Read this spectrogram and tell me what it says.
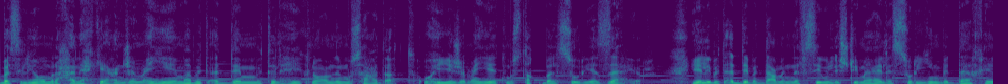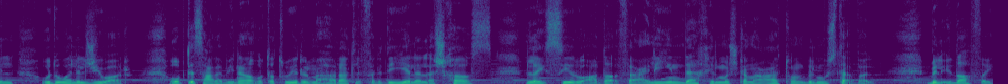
بس اليوم رح نحكي عن جمعية ما بتقدم مثل هيك نوع من المساعدات وهي جمعية مستقبل سوريا الزاهر. يلي بتقدم الدعم النفسي والاجتماعي للسوريين بالداخل ودول الجوار وبتسعى لبناء وتطوير المهارات الفردية للأشخاص ليصيروا أعضاء فاعلين داخل مجتمعاتهم بالمستقبل بالإضافة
